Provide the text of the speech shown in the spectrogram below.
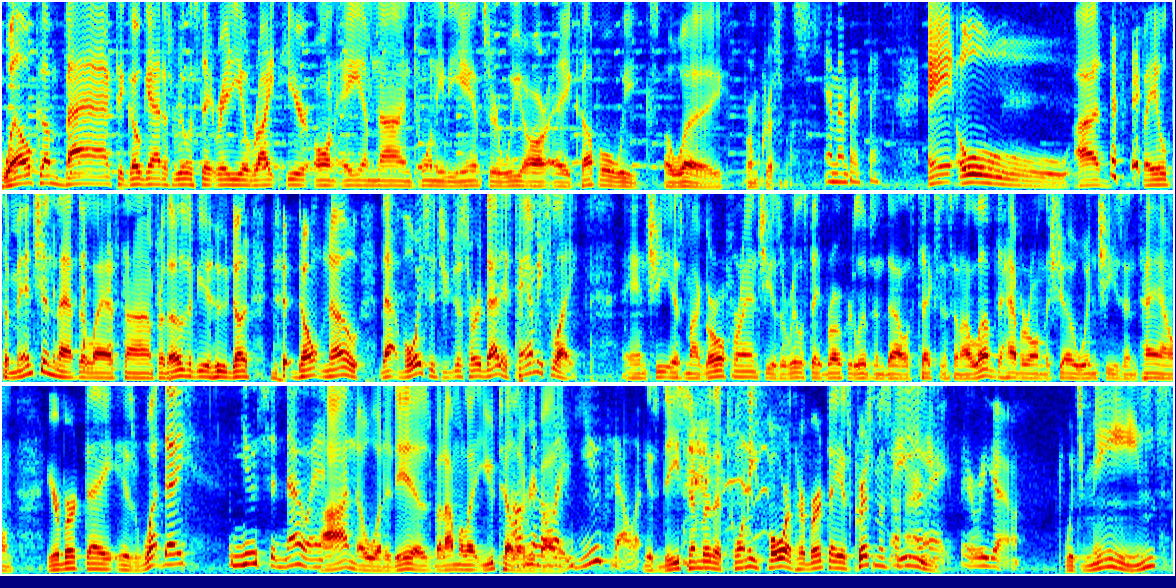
Welcome back to Go Gaddis Real Estate Radio right here on AM 920 The Answer. We are a couple weeks away from Christmas. And my birthday. And oh, I failed to mention that the last time. For those of you who don't don't know, that voice that you just heard, that is Tammy Slay. And she is my girlfriend. She is a real estate broker, lives in Dallas, Texas, and I love to have her on the show when she's in town. Your birthday is what day? You should know it. I know what it is, but I'm gonna let you tell everybody. I'm going to let you tell it. It's December the 24th. Her birthday is Christmas All Eve, right, there we go. which means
